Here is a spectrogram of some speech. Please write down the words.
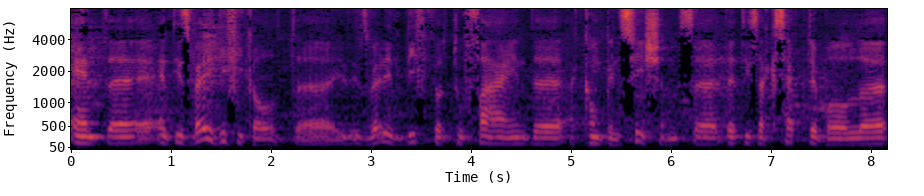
and uh, and it's very difficult. it's very difficult to find compensations that is acceptable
